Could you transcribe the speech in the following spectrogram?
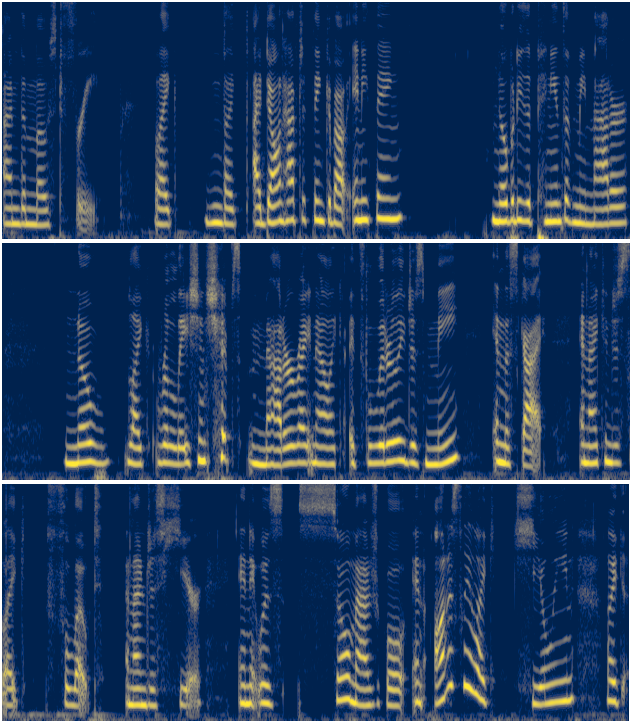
I'm the most free. Like like I don't have to think about anything. Nobody's opinions of me matter. No like relationships matter right now. Like it's literally just me in the sky and I can just like float and I'm just here. And it was so magical and honestly like healing. Like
